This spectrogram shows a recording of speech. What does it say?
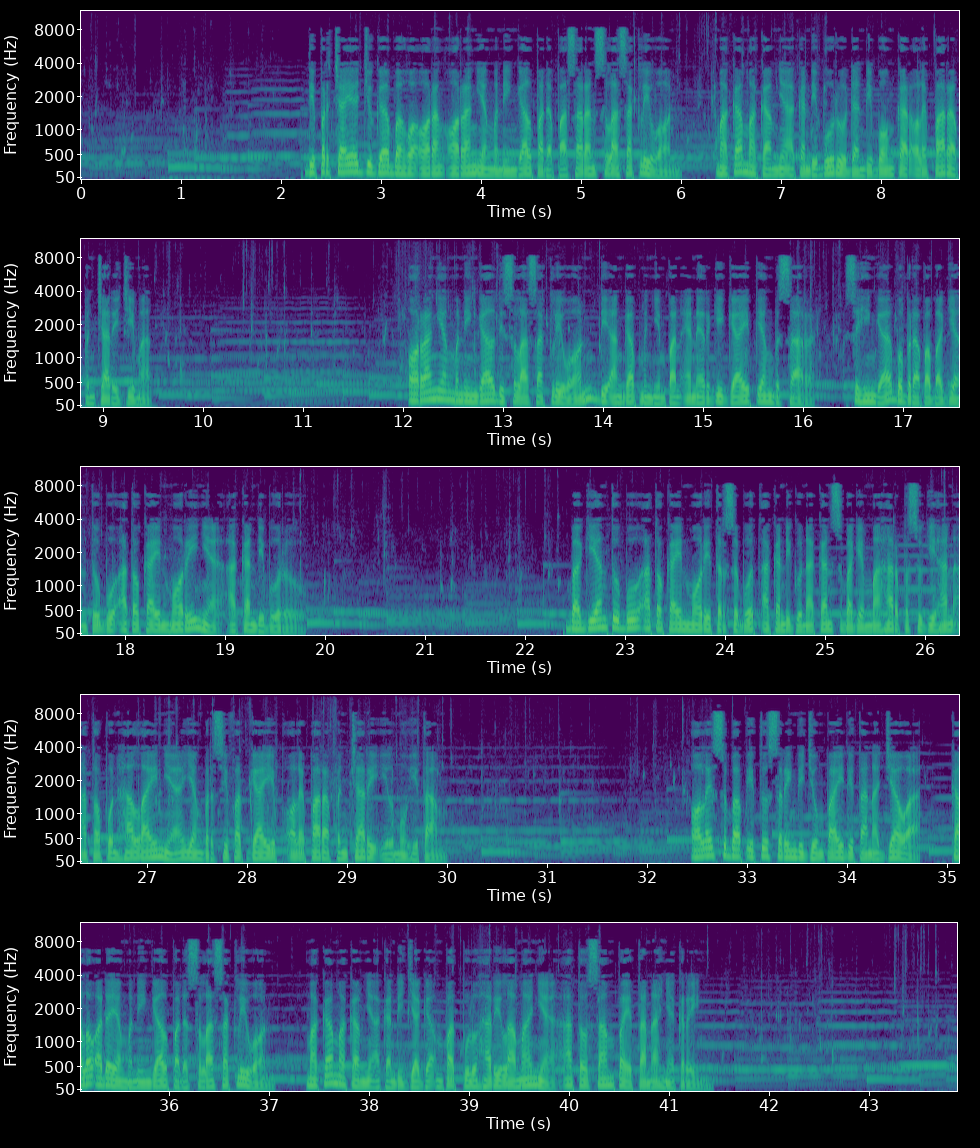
Dipercaya juga bahwa orang-orang yang meninggal pada pasaran Selasa Kliwon, maka makamnya akan diburu dan dibongkar oleh para pencari jimat. Orang yang meninggal di Selasa Kliwon dianggap menyimpan energi gaib yang besar, sehingga beberapa bagian tubuh atau kain morinya akan diburu. Bagian tubuh atau kain mori tersebut akan digunakan sebagai mahar pesugihan ataupun hal lainnya yang bersifat gaib oleh para pencari ilmu hitam. Oleh sebab itu sering dijumpai di tanah Jawa, kalau ada yang meninggal pada Selasa Kliwon, maka makamnya akan dijaga 40 hari lamanya atau sampai tanahnya kering.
